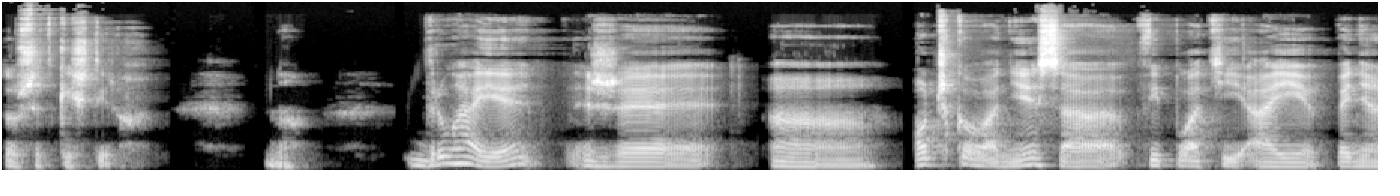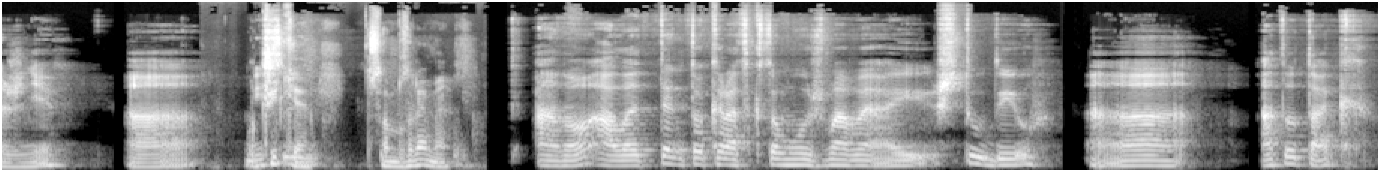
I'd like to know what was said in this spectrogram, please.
Zo všetkých štyroch. No. Druhá je, že uh, očkovanie sa vyplatí aj peňažne. A Určite, myslím, samozrejme. Áno, ale tentokrát k tomu už máme aj štúdiu. A, a to tak,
